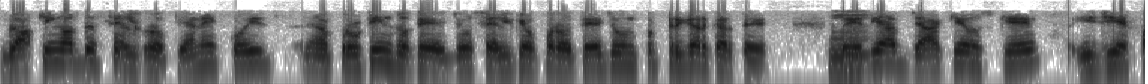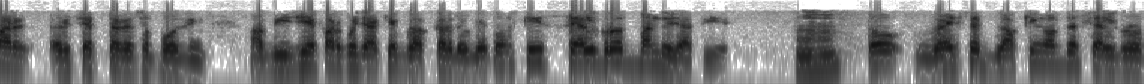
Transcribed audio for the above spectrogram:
Blocking of the cell growth यानी कोई प्रोटीन्स होते हैं जो सेल के ऊपर होते हैं जो उनको ट्रिगर करते हैं। तो हम्म। यदि आप जाके उसके ईजीएफआर e रिसेप्टर है सपोजिंग आप ईजीएफआर e को जाके ब्लॉक कर दोगे तो उसकी सेल ग्रोथ बंद हो जाती है। तो वैसे blocking of the cell growth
